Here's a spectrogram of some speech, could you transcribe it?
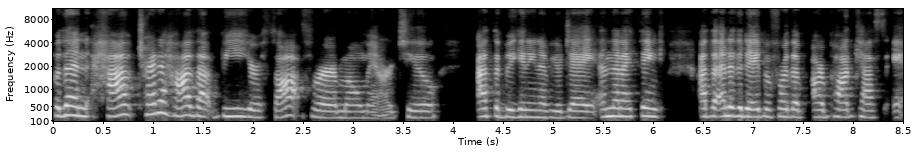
but then have, try to have that be your thought for a moment or two at the beginning of your day. And then I think at the end of the day before the our podcast eh,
